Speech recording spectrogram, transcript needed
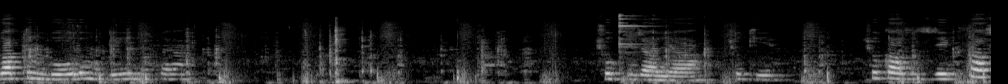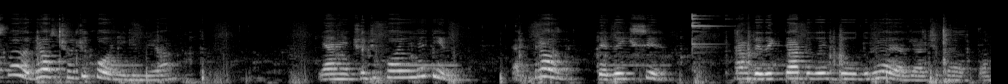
Baktım doğru mu değil mi falan. Çok güzel ya. Çok iyi. Çok az zevkli. Aslında da biraz çocuk oyunu gibi ya. Yani çocuk oyunu dediğim yani biraz bebeksi. Hem bebekler de böyle dolduruyor ya gerçek hayatta.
